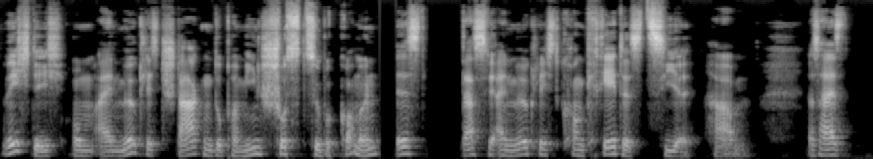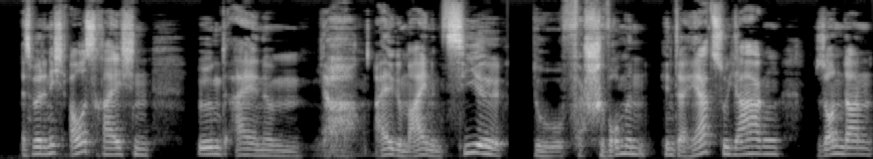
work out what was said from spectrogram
Wichtig, um einen möglichst starken Dopaminschuss zu bekommen, ist, dass wir ein möglichst konkretes Ziel haben. Das heißt, es würde nicht ausreichen, irgendeinem ja, allgemeinen Ziel so verschwommen hinterher zu jagen, sondern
